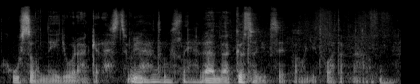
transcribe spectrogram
24 órán keresztül lehet van. úszni. Rendben, köszönjük szépen, hogy itt voltak nálunk.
